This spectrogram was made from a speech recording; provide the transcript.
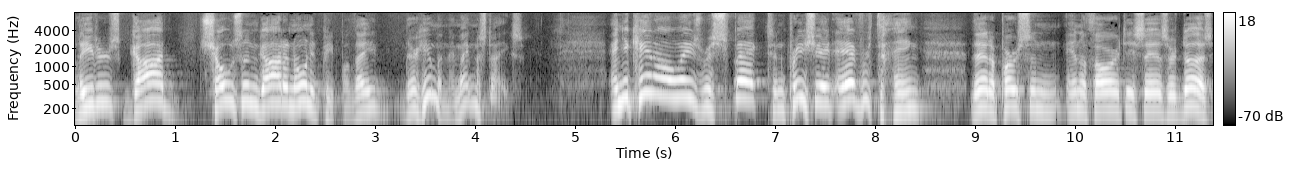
Leaders, God chosen, God anointed people, they, they're human. They make mistakes. And you can't always respect and appreciate everything that a person in authority says or does.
